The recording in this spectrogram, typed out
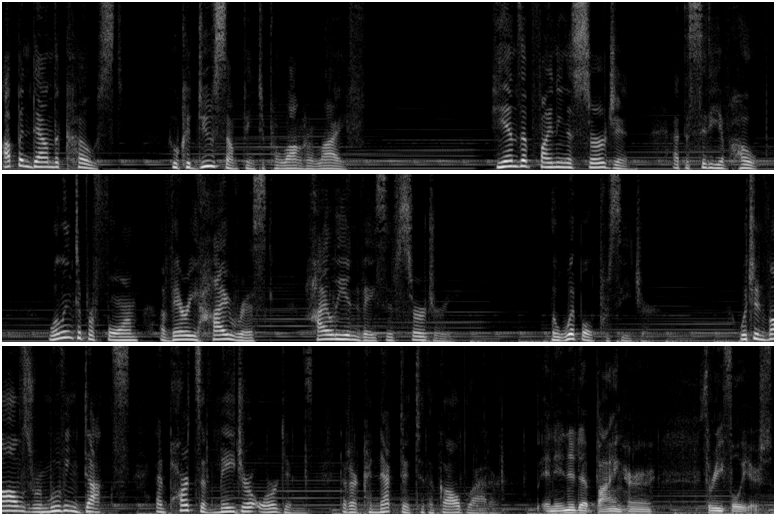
up and down the coast who could do something to prolong her life. He ends up finding a surgeon at the City of Hope willing to perform a very high risk, highly invasive surgery the Whipple procedure, which involves removing ducts and parts of major organs that are connected to the gallbladder. And ended up buying her three full years.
